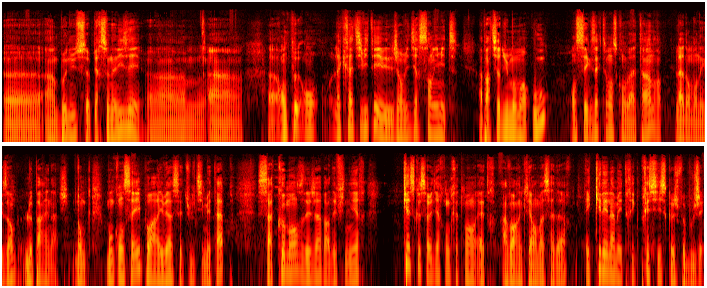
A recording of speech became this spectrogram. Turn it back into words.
un bonus personnalisé. on peut, la créativité, j'ai envie de dire, sans limite. À partir du moment où on sait exactement ce qu'on va atteindre, là dans mon exemple, le parrainage. Donc mon conseil pour arriver à cette ultime étape, ça commence déjà par définir Qu'est-ce que ça veut dire concrètement être avoir un client ambassadeur et quelle est la métrique précise que je veux bouger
